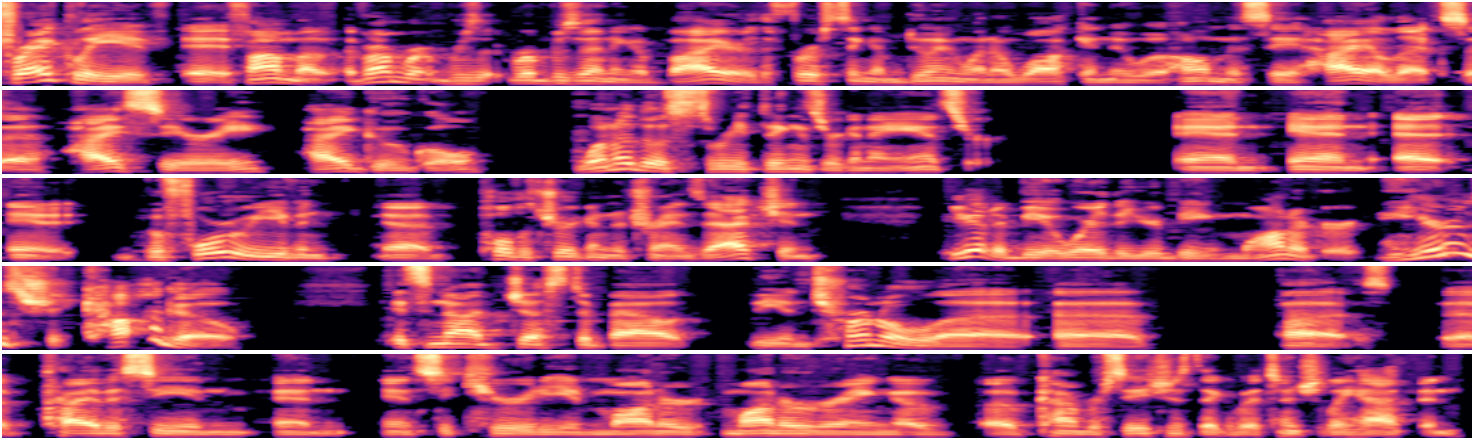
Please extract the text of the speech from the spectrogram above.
frankly, if, if I'm a, if I'm representing a buyer, the first thing I'm doing when I walk into a home is say, "Hi Alexa, hi Siri, hi Google." One of those three things are going to answer. And and at, uh, before we even uh, pull the trigger on a transaction, you got to be aware that you're being monitored. And here in Chicago, it's not just about the internal uh, uh, uh, uh, privacy and, and, and security and monitor, monitoring of, of conversations that could potentially happen.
